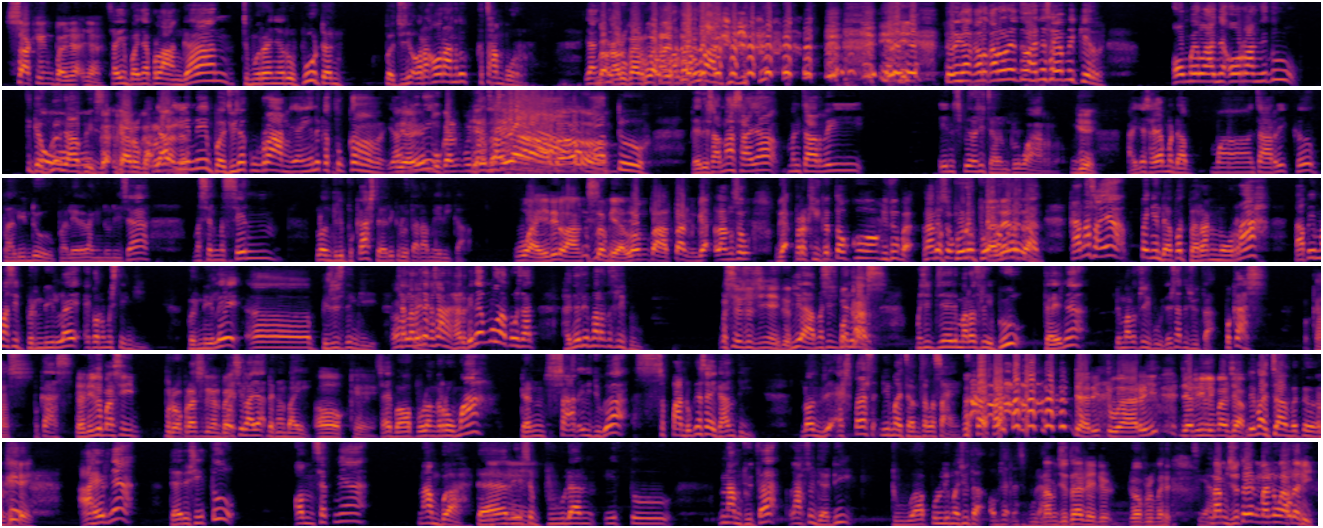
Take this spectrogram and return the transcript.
Saking banyaknya. Saking banyak pelanggan, jemurannya rubuh dan bajunya orang-orang itu kecampur yang nggak karu-karuan. Karu-karuan. Iya, iya. Dari nggak karu-karuan itu hanya saya mikir, omelannya orang itu tiga oh, bulan nggak habis. Gak karu-karuan. Yang ya? ini bajunya kurang, yang ini ketuker, yang ya, ini bukan punya saya. Oh. Aduh, dari sana saya mencari inspirasi jalan keluar. Okay. Akhirnya saya mencari ke Balindo, Balai Lelang Indonesia, mesin-mesin laundry bekas dari kedutaan Amerika. Wah ini langsung ya lompatan, nggak langsung nggak pergi ke toko gitu pak, langsung buru-buru Karena saya pengen dapat barang murah tapi masih bernilai ekonomis tinggi, bernilai uh, bisnis tinggi. Okay. Saya larinya ke sana, harganya murah pak Ustadz, hanya lima ratus ribu. Mesin cucinya itu? Iya, mesin cucinya bekas. Mesin cucinya lima ratus ribu, dayanya lima ratus ribu, jadi satu juta, bekas. Bekas. Bekas. Dan itu masih beroperasi dengan baik. Masih layak dengan baik. Oke. Okay. Saya bawa pulang ke rumah dan saat ini juga sepanduknya saya ganti laundry express 5 jam selesai. dari dua hari jadi 5 jam. 5 jam betul. Oke. Okay. Akhirnya dari situ omsetnya nambah dari hmm. sebulan itu 6 juta langsung jadi 25 juta omsetnya sebulan. 6 juta dari 25 juta. Siap. 6 juta yang manual tadi.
